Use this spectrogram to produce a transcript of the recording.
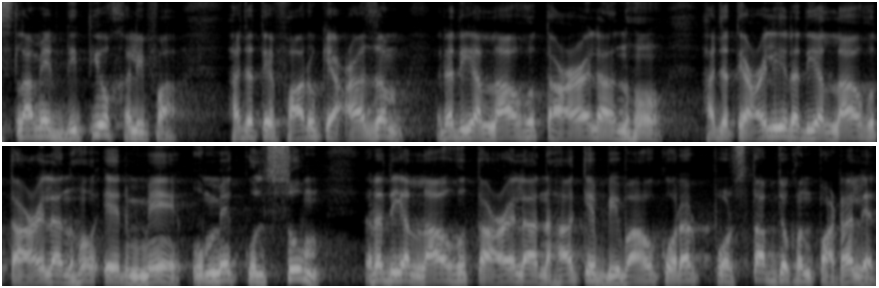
ইসলামের দ্বিতীয় খলিফা হজরত ফারুক আজম রদি আল্লাহ তালহ হজরত আলী রদি আল্লাহ তালহ এর মেয়ে উম্মে কুলসুম রদি আল্লাহ তালহাকে বিবাহ করার প্রস্তাব যখন পাঠালেন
